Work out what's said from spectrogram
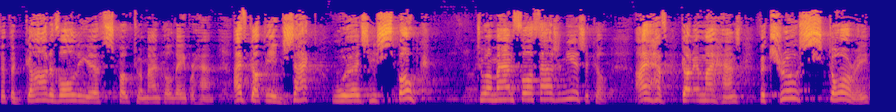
that the God of all the earth spoke to a man called Abraham. I've got the exact words he spoke to a man 4,000 years ago. I have got in my hands the true story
